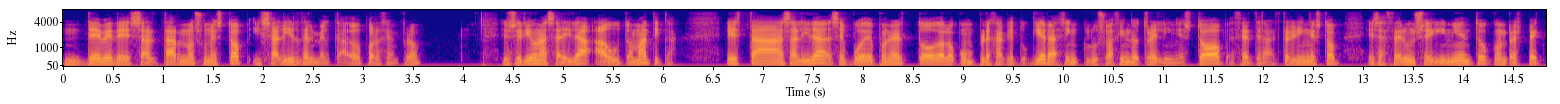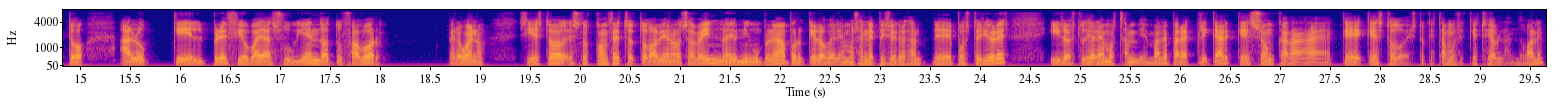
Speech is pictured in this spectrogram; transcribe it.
debe de saltarnos un stop y salir del mercado por ejemplo eso sería una salida automática esta salida se puede poner todo lo compleja que tú quieras, incluso haciendo trailing stop, etcétera. trailing stop es hacer un seguimiento con respecto a lo que el precio vaya subiendo a tu favor. Pero bueno, si esto, estos conceptos todavía no lo sabéis, no hay ningún problema porque lo veremos en episodios eh, posteriores y lo estudiaremos también, ¿vale? Para explicar qué son cada, qué, qué es todo esto que estamos, que estoy hablando, ¿vale?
